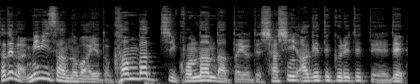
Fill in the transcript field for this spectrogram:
例えばミミさんの場合だと缶バッジこんなんだったよって写真上げてくれてて、で、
